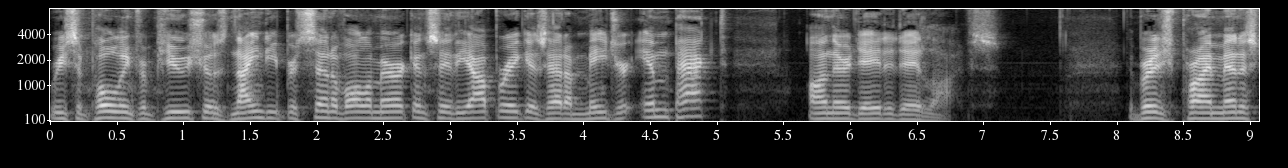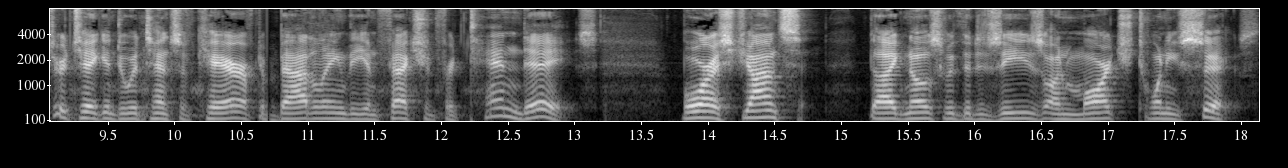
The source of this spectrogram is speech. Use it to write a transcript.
Recent polling from Pew shows 90% of all Americans say the outbreak has had a major impact on their day to day lives. The British Prime Minister taken to intensive care after battling the infection for 10 days. Boris Johnson diagnosed with the disease on March 26th.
